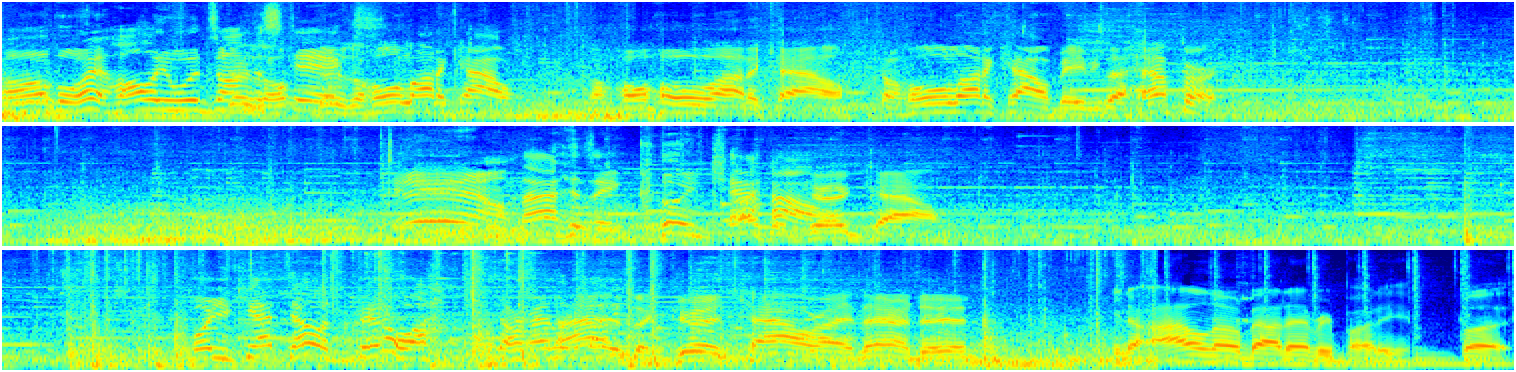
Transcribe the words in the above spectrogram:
Oh boy, Hollywood's on There's the a, sticks. there's a whole lot of cow. A whole lot of cow. It's a whole lot of cow, baby. The heifer. Damn, that is a good cow. That's a good cow. Well, you can't tell. It's been a while. All right, that is a good cow right there, dude. You know, I don't know about everybody, but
